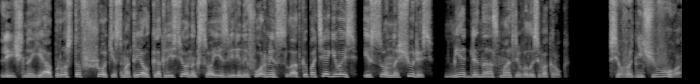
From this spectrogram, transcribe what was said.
Лично я просто в шоке смотрел, как лисенок в своей звериной форме, сладко потягиваясь и сонно щурясь, медленно осматривалась вокруг. Все вроде ничего,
